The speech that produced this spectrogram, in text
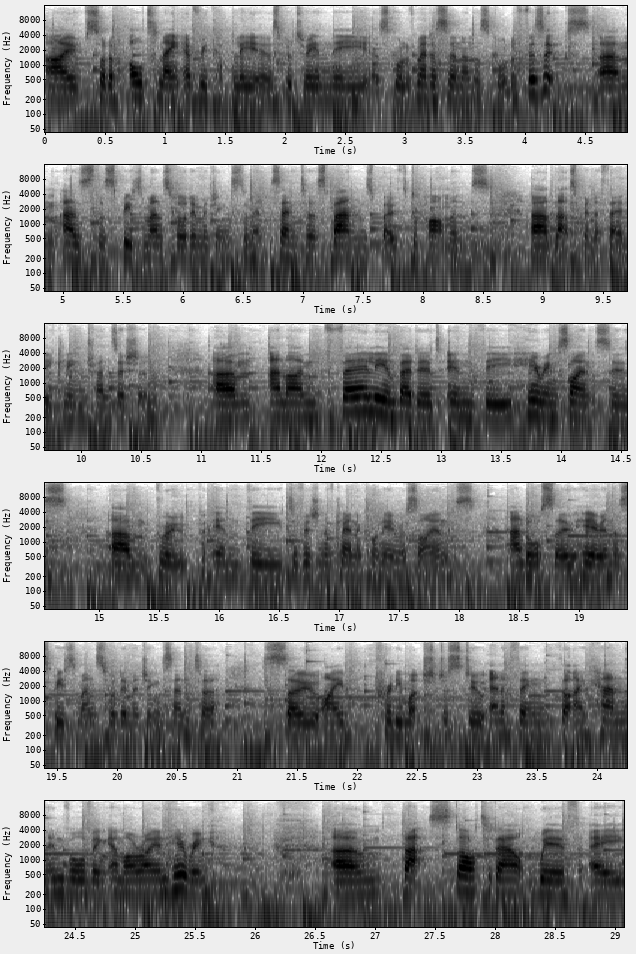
I sort of alternate every couple of years between the School of Medicine and the School of Physics um, as the Peter Mansfield Imaging Centre spans both departments. Um, that's been a fairly clean transition. Um, and I'm fairly embedded in the hearing sciences um, group in the Division of Clinical Neuroscience and also here in the Peter Mansfield Imaging Centre. So I pretty much just do anything that I can involving MRI and hearing. Um, that started out with a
